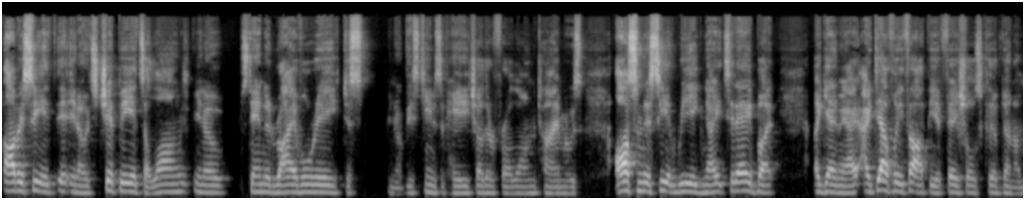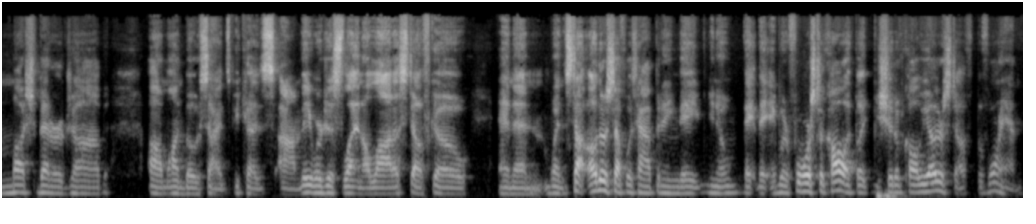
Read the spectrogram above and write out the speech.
obviously, it, you know, it's chippy. It's a long, you know, standard rivalry. Just you know these teams have hated each other for a long time. It was awesome to see it reignite today, but again, I, I definitely thought the officials could have done a much better job um, on both sides because um, they were just letting a lot of stuff go. And then when stuff, other stuff was happening, they, you know, they, they were forced to call it, but you should have called the other stuff beforehand.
